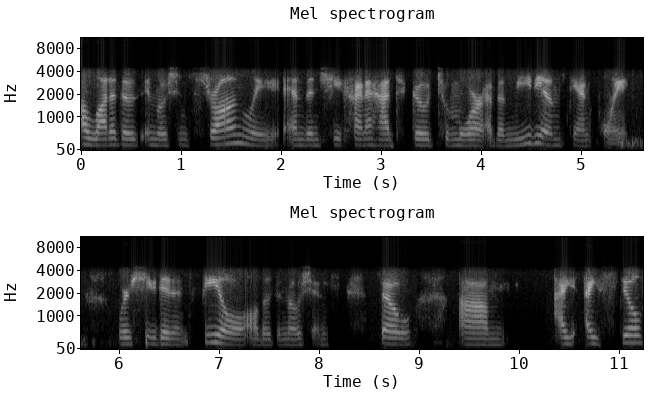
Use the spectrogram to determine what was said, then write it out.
a lot of those emotions strongly, and then she kind of had to go to more of a medium standpoint where she didn't feel all those emotions. So um, I, I still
